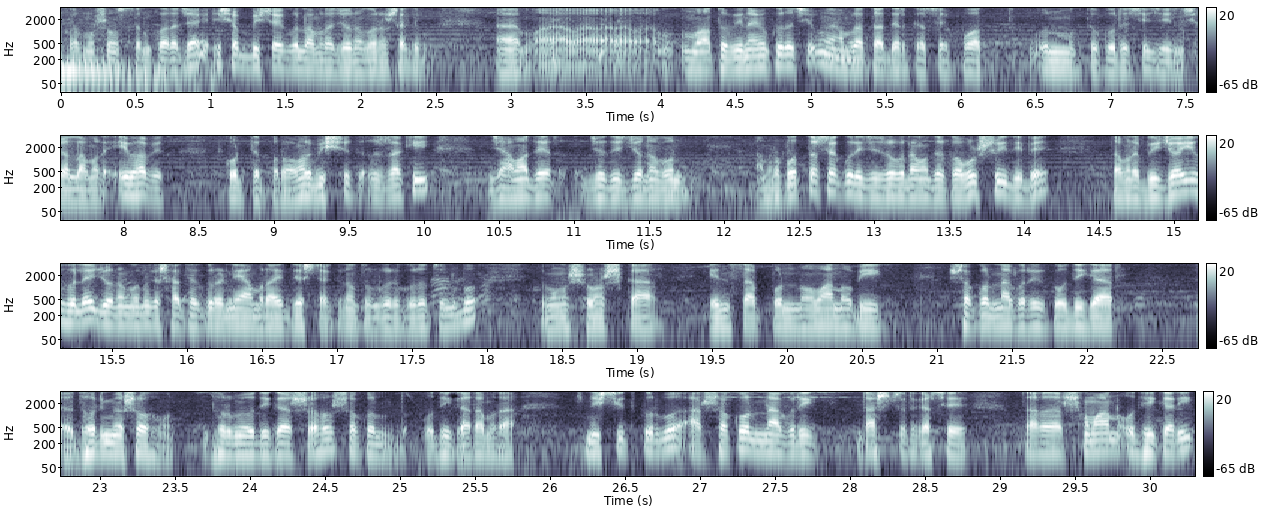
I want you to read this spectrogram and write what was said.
কর্মসংস্থান করা যায়, এসব বিষয়গুলো আমরা জনগণের সাথে মত বিনিময় করেছি এবং আমরা তাদের কাছে পথ উন্মুক্ত করেছি যে ইনশাল্লাহ আমরা এভাবে করতে পারব। আমরা বিশ্বাস রাখি যে আমাদের যদি জনগণ, আমরা প্রত্যাশা করি যে জনগণ আমাদেরকে অবশ্যই দেবে, তো আমরা বিজয়ী হলে জনগণকে সাথে করে নিয়ে আমরা এই দেশটাকে নতুন করে গড়ে তুলব এবং সংস্কার, ইনসাফপূর্ণ, মানবিক সকল নাগরিক অধিকার ধর্মীয় সহ, ধর্মীয় অধিকার সহ সকল অধিকার আমরা নিশ্চিত করব। আর সকল নাগরিক রাষ্ট্রের কাছে তারা সমান অধিকারী,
